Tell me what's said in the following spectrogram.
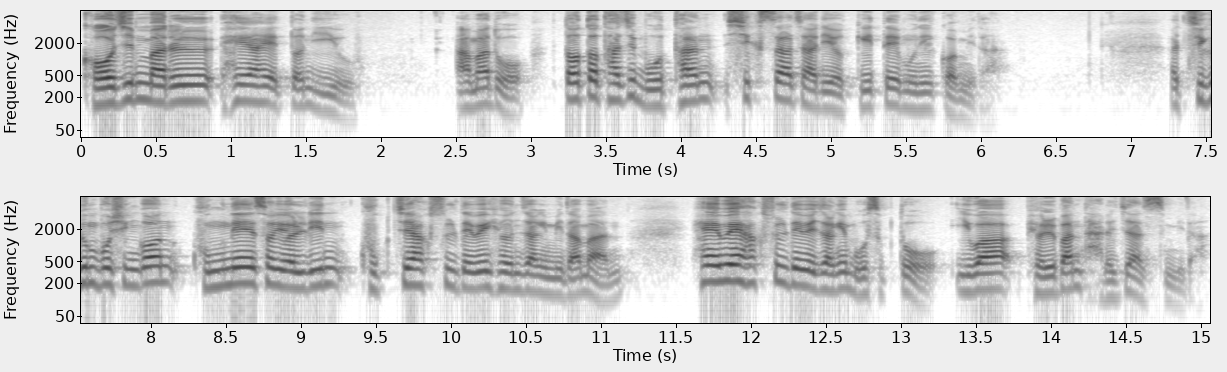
거짓말을 해야 했던 이유 아마도 떳떳하지 못한 식사 자리였기 때문일 겁니다. 지금 보신 건 국내에서 열린 국제학술대회 현장입니다만 해외 학술대회장의 모습도 이와 별반 다르지 않습니다.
